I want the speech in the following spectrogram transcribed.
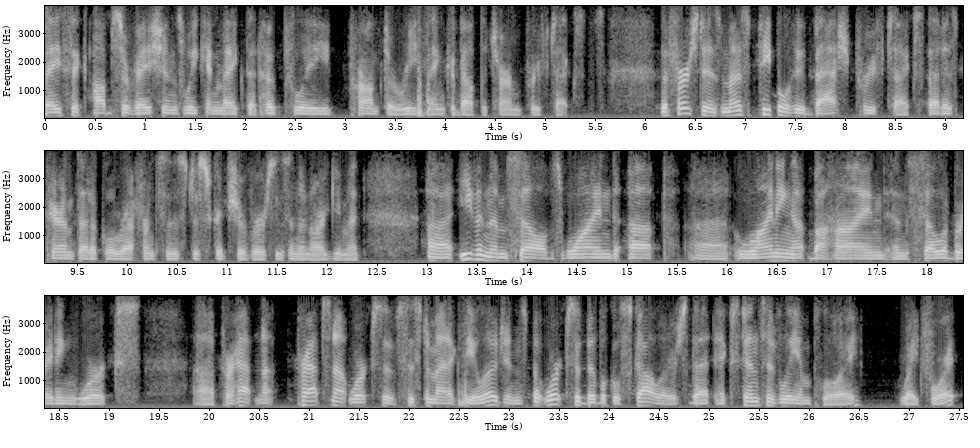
basic observations we can make that hopefully prompt a rethink about the term proof texts. The first is most people who bash proof text, that is, parenthetical references to scripture verses in an argument, uh, even themselves wind up uh, lining up behind and celebrating works, uh, perhaps not perhaps not works of systematic theologians, but works of biblical scholars that extensively employ, wait for it,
